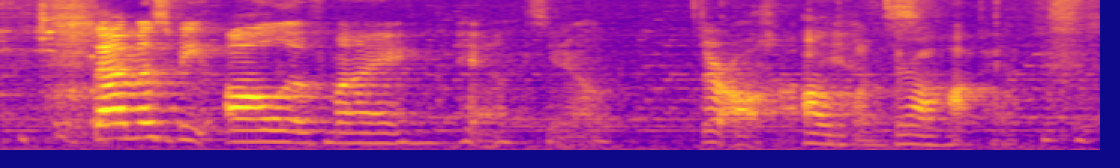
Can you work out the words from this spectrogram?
that must be all of my pants, you know. They're all hot All of pants. them, they're all hot pants.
